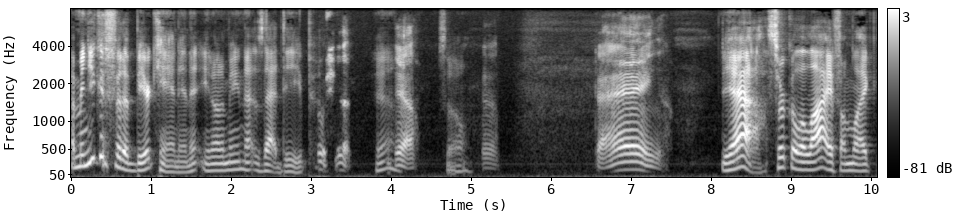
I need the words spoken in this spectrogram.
I mean, you could fit a beer can in it, you know what I mean? That was that deep. Oh shit. Yeah. Yeah. So, Yeah. Dang. yeah, circle of life. I'm like,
